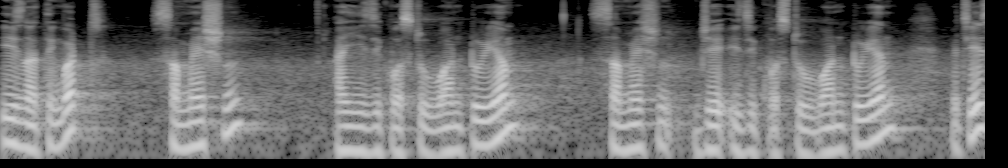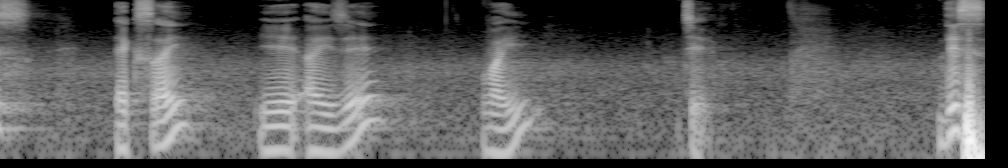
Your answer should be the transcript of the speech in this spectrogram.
is nothing but summation i is equals to 1 to m summation j is equals to 1 to n which is xi aij yj. This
